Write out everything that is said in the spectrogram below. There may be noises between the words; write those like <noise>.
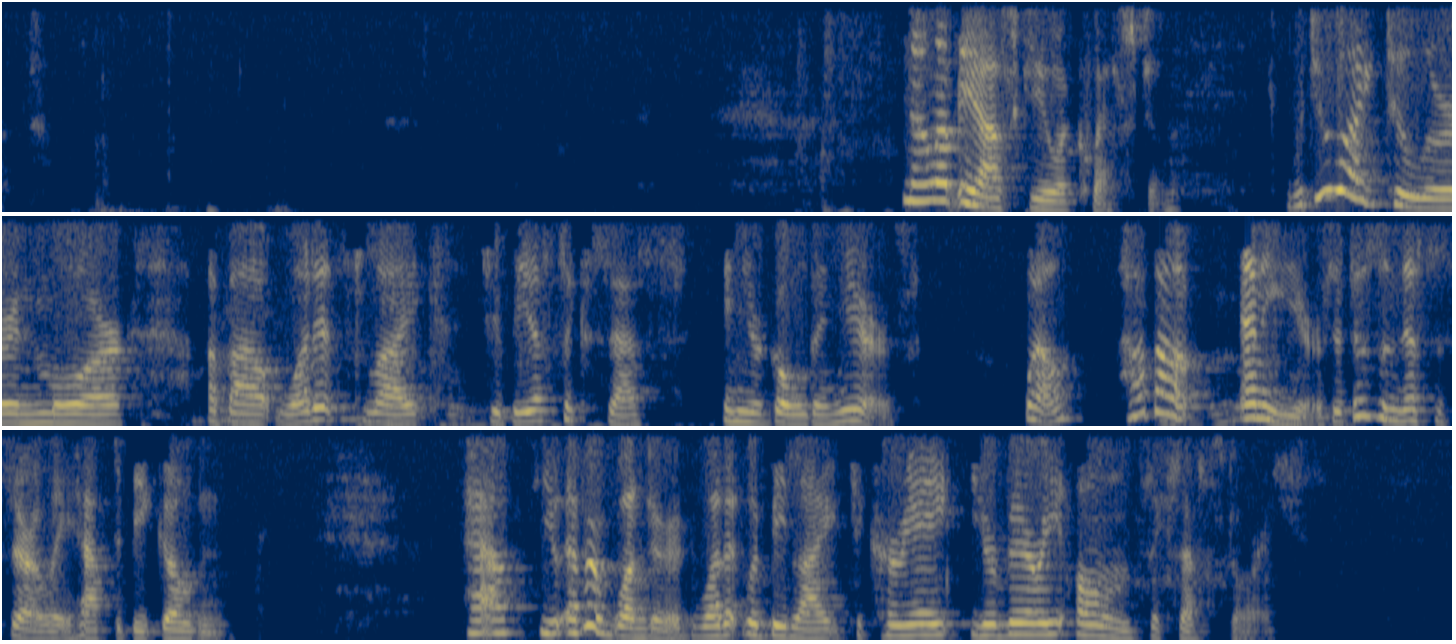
Now let me ask you a question. Would you like to learn more about what it's like to be a success in your golden years? Well, how about any years? It doesn't necessarily have to be golden. Have you ever wondered what it would be like to create your very own success story?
